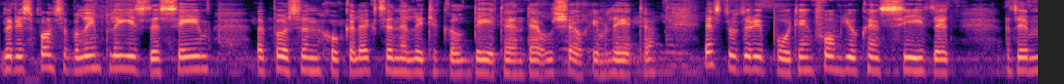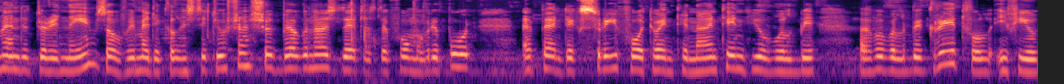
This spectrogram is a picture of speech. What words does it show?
the responsible employee is the same person who collects analytical data, and I will show him later. As to the reporting form, you can see that the mandatory names of the medical institutions should be organized. That is the form of report, Appendix 3 for 2019. You will be, uh, we will be grateful if you,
